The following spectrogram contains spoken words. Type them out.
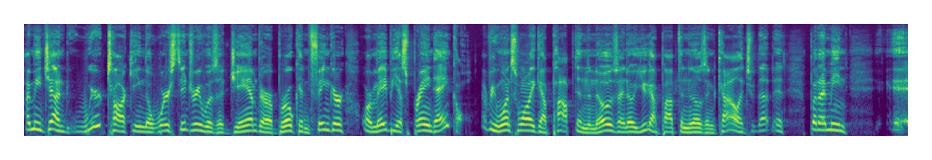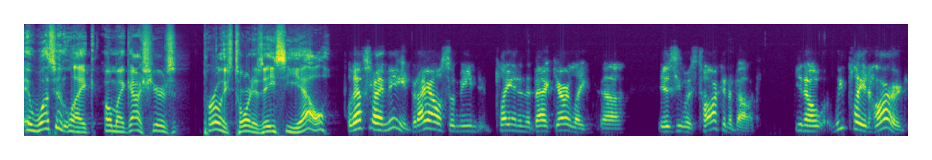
I mean, John, we're talking the worst injury was a jammed or a broken finger or maybe a sprained ankle. Every once in a while, he got popped in the nose. I know you got popped in the nose in college. That, but I mean, it wasn't like, oh my gosh, here's Pearlie's torn his ACL. Well, that's what I mean. But I also mean playing in the backyard, like uh, Izzy was talking about you know, we played hard.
